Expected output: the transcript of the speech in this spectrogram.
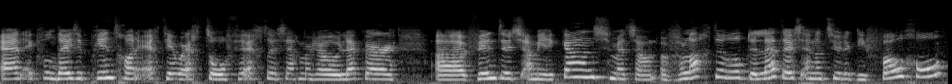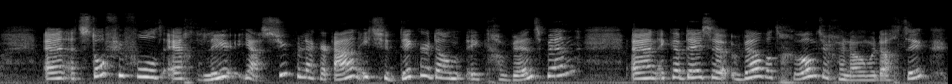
En ik vond deze print gewoon echt heel erg tof. Echt eh, zeg maar zo lekker uh, vintage Amerikaans. Met zo'n vlag erop. De letters en natuurlijk die vogel. En het stofje voelt echt ja, super lekker aan. Ietsje dikker dan ik gewend ben. En ik heb deze wel wat groter genomen dacht ik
